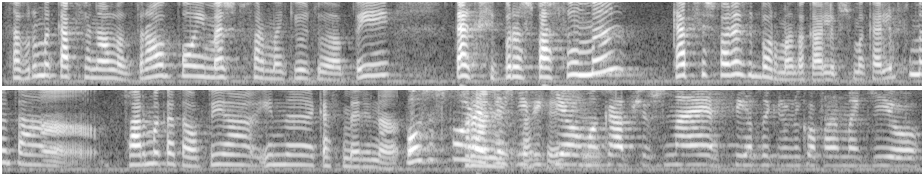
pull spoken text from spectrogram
Θα βρούμε κάποιον άλλον τρόπο ή μέσω του φαρμακείου του ΕΟΠΗ. Εντάξει, προσπαθούμε Κάποιες φορές δεν μπορούμε να το καλύψουμε. Καλύπτουμε τα φάρμακα τα οποία είναι καθημερινά. Πόσες φορές έχει δικαίωμα κάποιος να έρθει από το κοινωνικό φαρμακείο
